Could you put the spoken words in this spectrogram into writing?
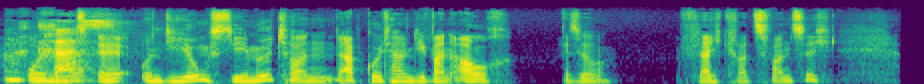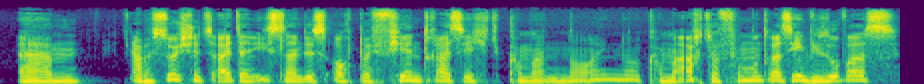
Ach, Und, äh, und die Jungs, die Mülltonnen da abgeholt haben, die waren auch, also vielleicht gerade 20. Ähm, aber das Durchschnittsalter in Island ist auch bei 34,9 oder 8 oder 35, irgendwie sowas.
